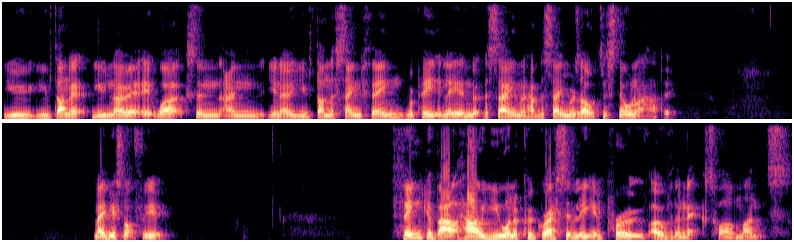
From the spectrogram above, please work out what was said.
you you've done it. You know it. It works, and and you know you've done the same thing repeatedly and look the same and have the same results and still not happy. Maybe it's not for you. Think about how you want to progressively improve over the next 12 months.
